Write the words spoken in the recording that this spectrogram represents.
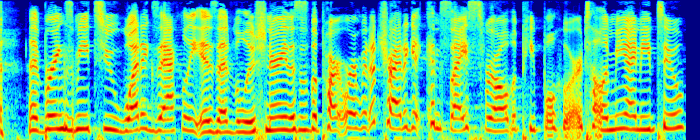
that brings me to what exactly is Edvolutionary. This is the part where I'm going to try to get concise for all the people who are telling me I need to.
